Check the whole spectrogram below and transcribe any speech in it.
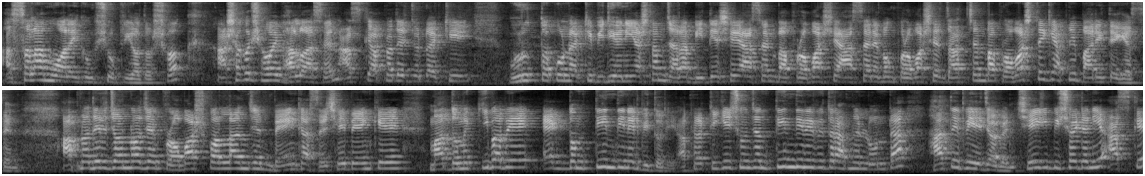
আসসালামু আলাইকুম, সুপ্রিয় দর্শক। আশা করি সবাই ভালো আছেন। আজকে আপনাদের জন্য একটি গুরুত্বপূর্ণ একটি ভিডিও নিয়ে আসলাম। যারা বিদেশে আছেন বা প্রবাসে আছেন এবং প্রবাসে যাচ্ছেন বা প্রবাস থেকে আপনি বাড়িতে গেছেন, আপনাদের জন্য যে প্রবাস কল্যাণ যে ব্যাংক আছে, সেই ব্যাংকের মাধ্যমে কীভাবে একদম তিন দিনের ভিতরে, আপনারা ঠিকই শুনছেন, তিন দিনের ভিতরে আপনার লোনটা হাতে পেয়ে যাবেন। সেই বিষয়টা নিয়ে আজকে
